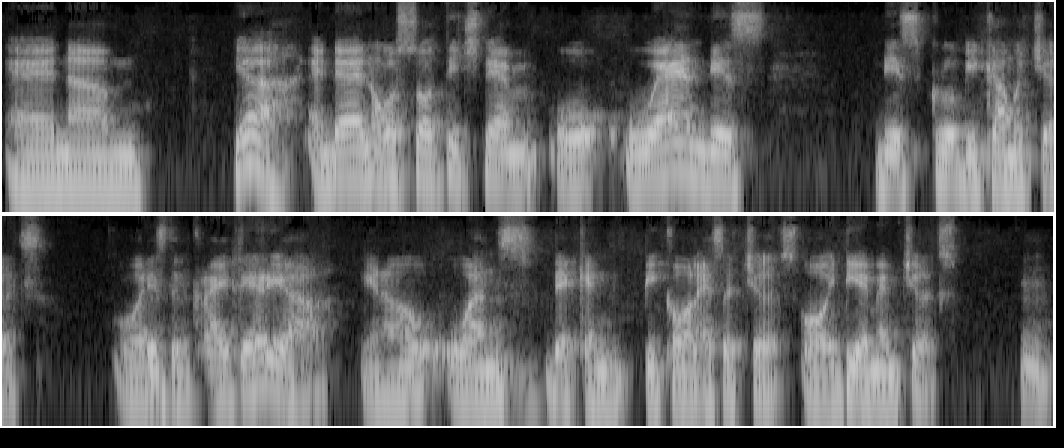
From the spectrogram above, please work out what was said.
and um, yeah and then also teach them when this this group become a church what is mm-hmm. the criteria you know once mm-hmm. they can be called as a church or a dmm church mm.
